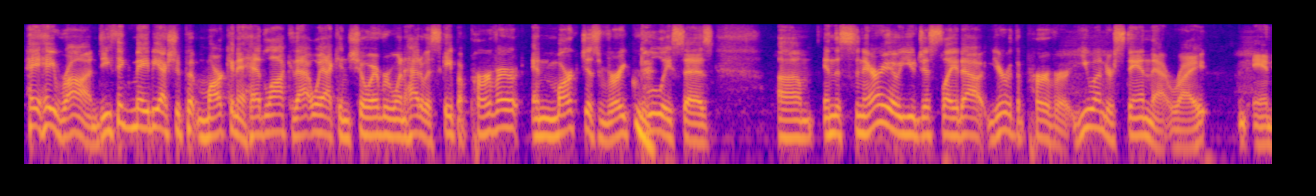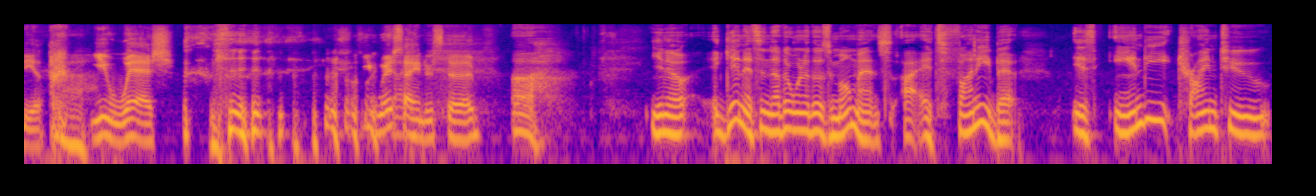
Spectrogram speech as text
Hey, hey, Ron, do you think maybe I should put Mark in a headlock? That way I can show everyone how to escape a pervert? And Mark just very coolly says, um, In the scenario you just laid out, you're the pervert. You understand that, right? Andy, you wish. you wish God. I understood. Uh, you know, again, it's another one of those moments. Uh, it's funny, but is Andy trying to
